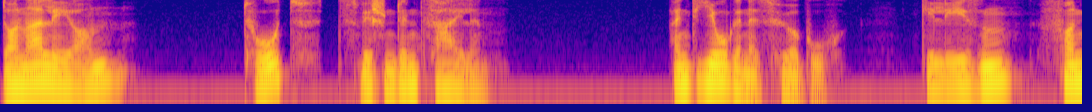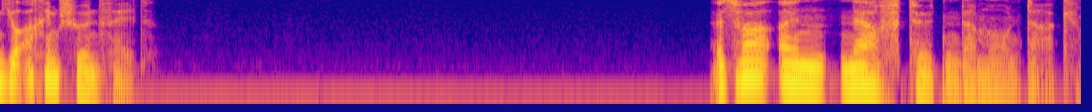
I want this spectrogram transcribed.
Donna Leon Tod zwischen den Zeilen. Ein Diogenes-Hörbuch. Gelesen von Joachim Schönfeld. Es war ein nervtötender Montag.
